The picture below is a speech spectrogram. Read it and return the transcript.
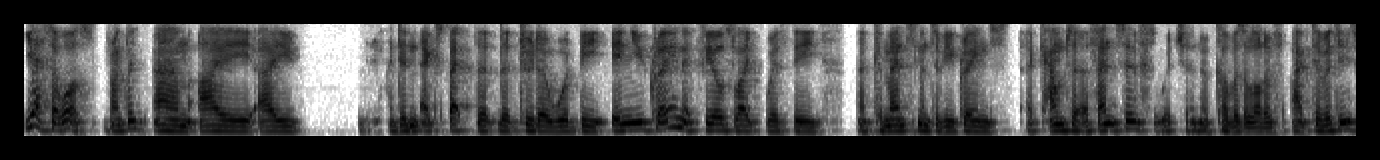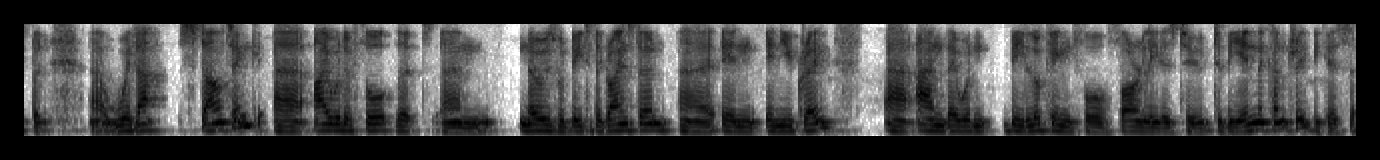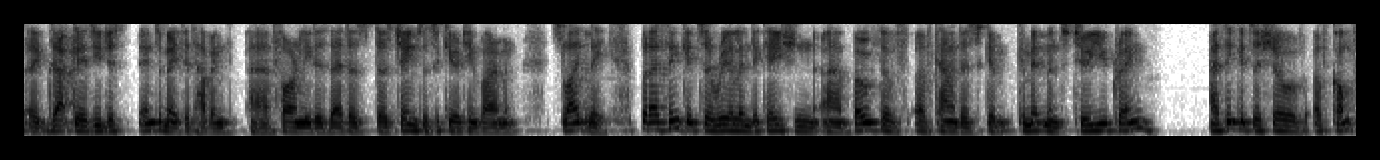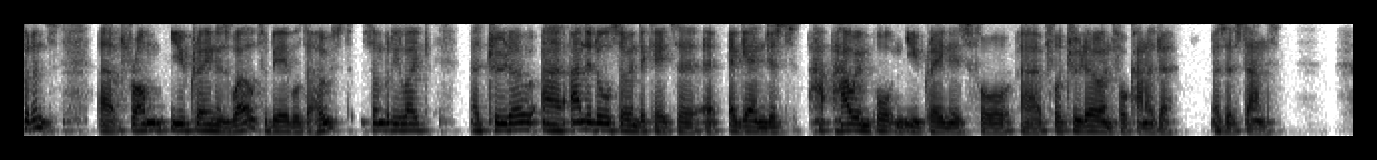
Yes, I was. Frankly, um, I, I I didn't expect that, that Trudeau would be in Ukraine. It feels like with the uh, commencement of Ukraine's uh, counter-offensive, which I know covers a lot of activities, but uh, with that starting, uh, I would have thought that um, nose would be to the grindstone uh, in in Ukraine. Uh, and they wouldn't be looking for foreign leaders to to be in the country because exactly as you just intimated, having uh, foreign leaders there does does change the security environment slightly. But I think it's a real indication uh, both of of Canada's com- commitment to Ukraine. I think it's a show of, of confidence uh, from Ukraine as well to be able to host somebody like uh, Trudeau, uh, and it also indicates again just h- how important Ukraine is for for Trudeau and for Canada as it stands.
